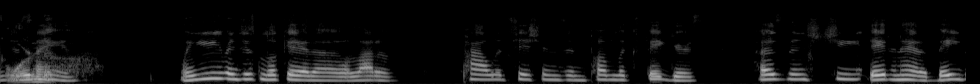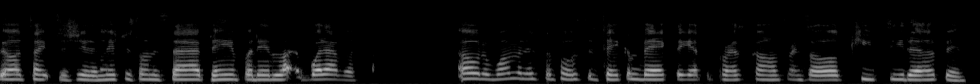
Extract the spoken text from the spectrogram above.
just Or saying. no. When you even just look at uh, a lot of politicians and public figures, husbands cheat. They didn't had a baby, all types of shit. A mistress on the side paying for their li- whatever. Oh, the woman is supposed to take them back. They at the press conference all cutesied up and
